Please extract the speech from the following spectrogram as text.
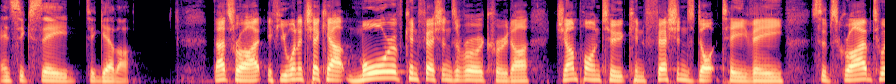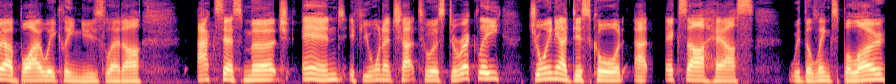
and succeed together. That's right. If you want to check out more of Confessions of a Recruiter, jump onto confessions.tv, subscribe to our bi weekly newsletter, access merch, and if you want to chat to us directly, join our Discord at XR House with the links below.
